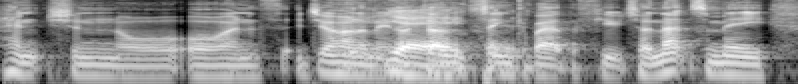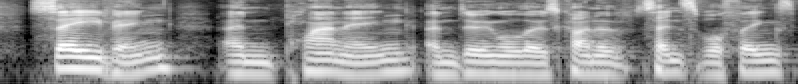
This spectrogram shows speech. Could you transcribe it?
pension or or anything. Do you know what I mean? Yeah, I don't think about the future, and that to me, saving and planning and doing all those kind of sensible things,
